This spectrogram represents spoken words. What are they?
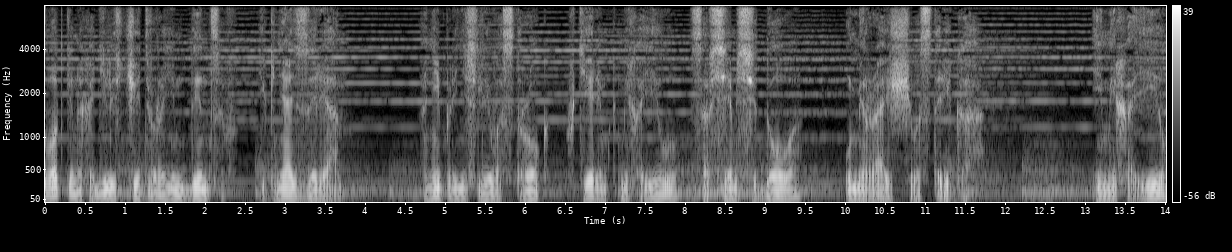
Лодке находились четверо имдынцев и князь Зырян. Они принесли во строк в терем к Михаилу совсем седого, умирающего старика. И Михаил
